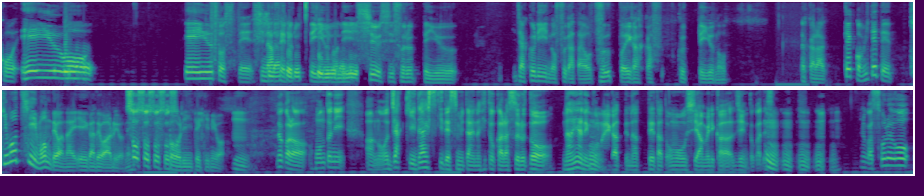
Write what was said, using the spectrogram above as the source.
こう、英雄を、英雄として死なせるっていうのに終始するっていう、ジャクリーンの姿をずっと描かすっていうの。だから結構見てて気持ちいいもんではない映画ではあるよね。そうそうそうそう。ストーリー的には。うん。だから本当にあのジャッキー大好きですみたいな人からするとなんやねんこの映画ってなってたと思うし、アメリカ人とかです、うんうんうんうんうん。なんかそれを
